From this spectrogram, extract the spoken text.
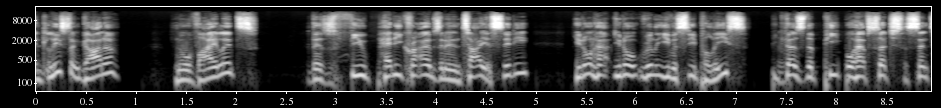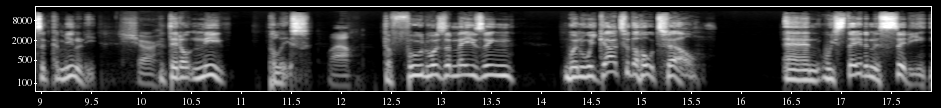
at least in Ghana, no violence. There's a few petty crimes in an entire city. You don't have, you don't really even see police because the people have such a sense of community Sure. that they don't need police. Wow. The food was amazing. When we got to the hotel and we stayed in the city,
